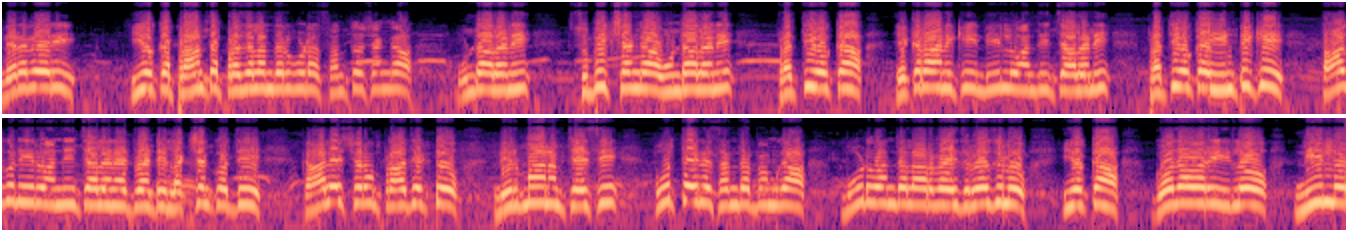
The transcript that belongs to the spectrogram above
నెరవేరి ఈ యొక్క ప్రాంత ప్రజలందరూ కూడా సంతోషంగా ఉండాలని సుభిక్షంగా ఉండాలని ప్రతి ఒక్క ఎకరానికి నీళ్ళు అందించాలని ప్రతి ఒక్క ఇంటికి తాగునీరు అందించాలనేటువంటి లక్ష్యం కొద్దీ కాళేశ్వరం ప్రాజెక్టు నిర్మాణం చేసి పూర్తయిన సందర్భంగా మూడు వందల అరవై ఐదు రోజులు ఈ యొక్క గోదావరిలో నీళ్ళు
